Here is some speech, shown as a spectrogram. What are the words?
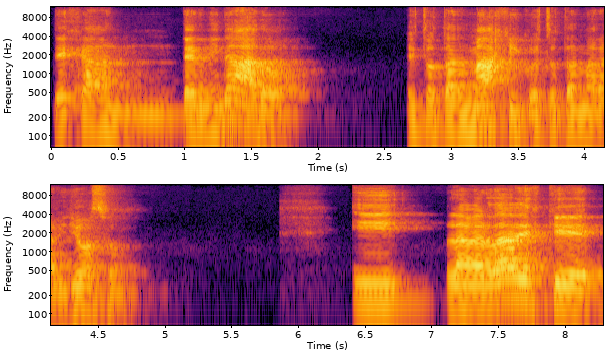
dejan terminado esto tan mágico, esto tan maravilloso. Y la verdad es que,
